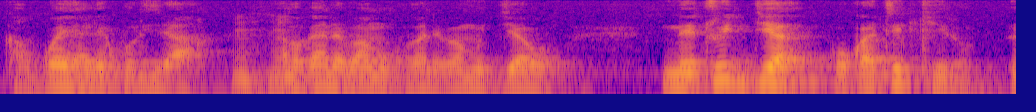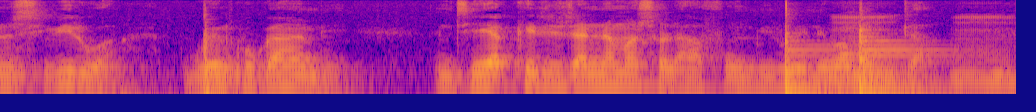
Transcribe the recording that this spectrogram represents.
kaggwa yalekulira? Abaganda bamukuba ne bamugjawo ne tujja ku katikkiro nsibirwa gwe nkugambye nti yakkiriza namasolo afumbirwe ne bamutta. Mm.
